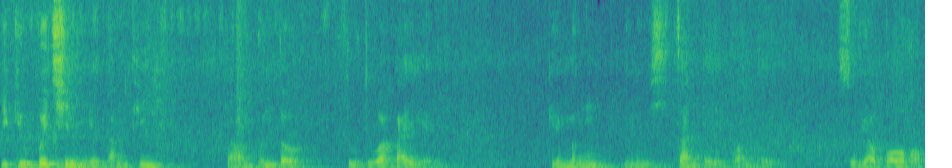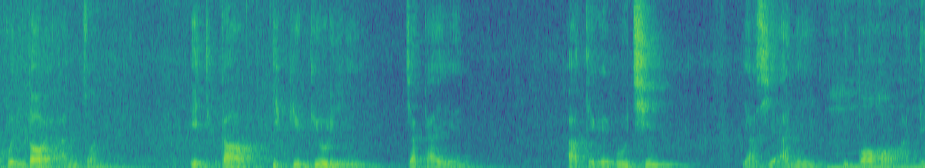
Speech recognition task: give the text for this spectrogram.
一九八七年的冬天，台湾本岛拄拄啊改元，金门因为是战地的关系，需要保护本岛的安全，一直到一九九二年才改元。阿迪的母亲也是安尼去保护阿迪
